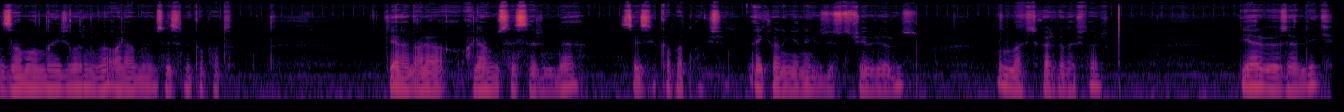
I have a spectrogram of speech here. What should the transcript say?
zamanlayıcıların ve alarmların sesini kapat. Gelen ala, alarm seslerinde sesi kapatmak için ekranı yine yüzüstü çeviriyoruz. Bunu açtık arkadaşlar. Diğer bir özellik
